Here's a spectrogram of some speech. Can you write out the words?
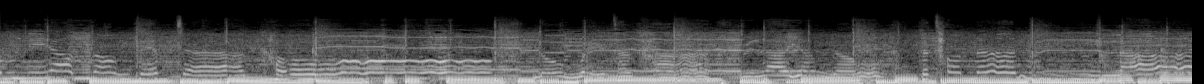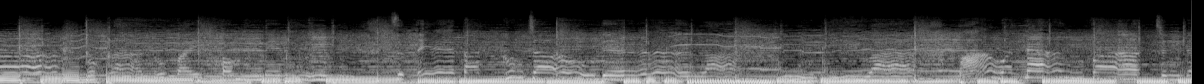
มนิยามน้องเจ็บจากเขาน้องไว้ทักหา เวลายามเหงาก็เท่านั้นลาบอกกล้าเข้าไปคอมเมนต์สเตตัสของเจ้าเด้อลาผู้ดีว่า มาวัดนางฟ้าจังได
